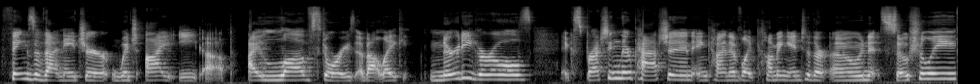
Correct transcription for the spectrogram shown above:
things of that nature, which I eat up. I love stories about like nerdy girls expressing their passion and kind of like coming into their own socially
